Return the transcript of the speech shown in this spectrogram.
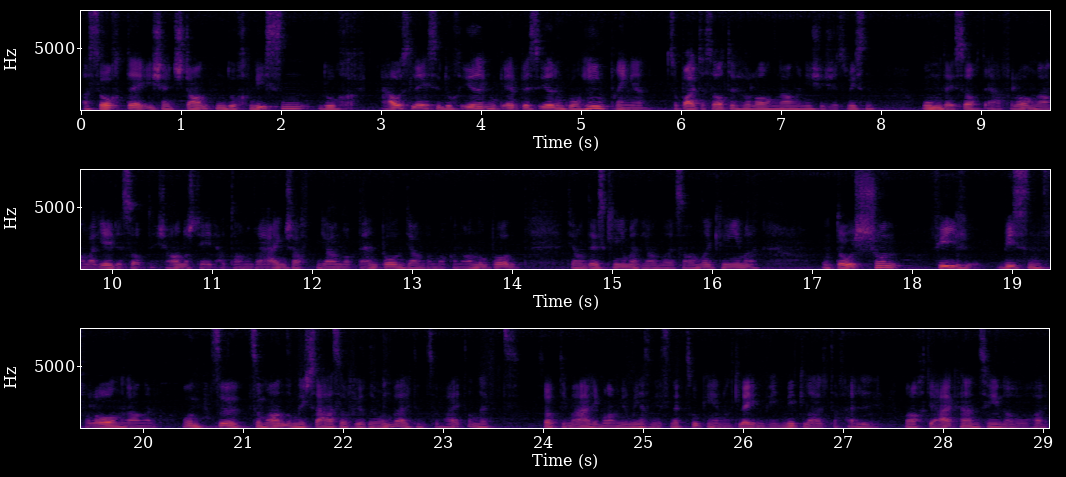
eine Sorte ist entstanden durch Wissen, durch Auslese, durch irgendetwas irgendwo hinbringen. Sobald eine Sorte verloren gegangen ist, ist das Wissen um die Sorte auch verloren gegangen, weil jede Sorte ist anders, jede hat andere Eigenschaften. Die eine mag den Boden, die andere mag einen anderen Boden die haben das Klima, die andere das andere Klima. Und da ist schon viel Wissen verloren gegangen. Und äh, zum anderen ist es auch so für die Umwelt und so weiter nicht so optimal. Ich meine, wir müssen jetzt nicht zurückgehen und leben wie im Mittelalter. Das macht ja auch keinen Sinn, aber halt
